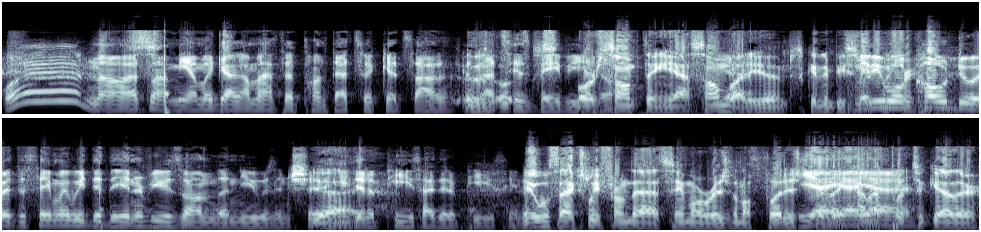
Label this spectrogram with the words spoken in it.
What? No, that's not me. I'm gonna get, I'm gonna have to punt that to Quetzal because that's his baby. Or you know? something. Yeah, somebody. It's gonna be. Maybe we'll code do it the same way we did the interviews on the news and shit. Yeah. He did a piece, I did a piece. You know? It was actually from that same original footage Yeah, that I kind of yeah. put together,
